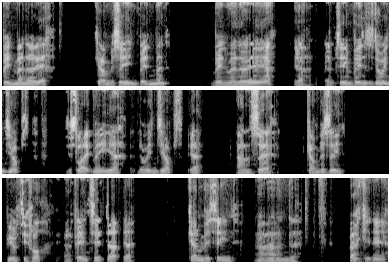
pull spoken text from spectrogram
binmen are here. Can be seen, binmen. Binmen are here, yeah, yeah. Emptying bins, doing jobs, just like me, yeah, doing jobs, yeah. And say, can be seen, beautiful. I painted that, yeah. Can be seen, and. Uh, back in here.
